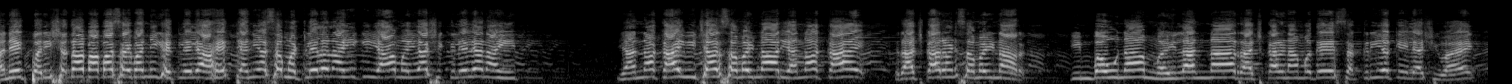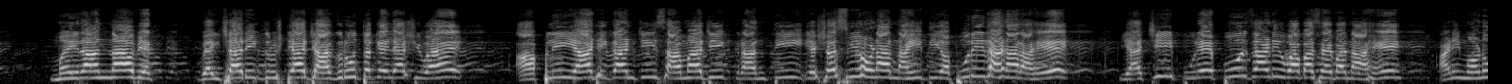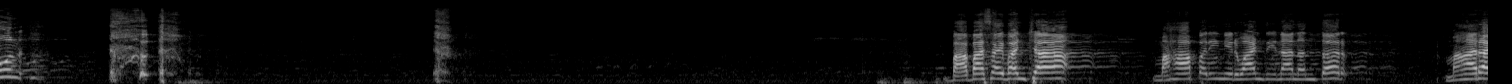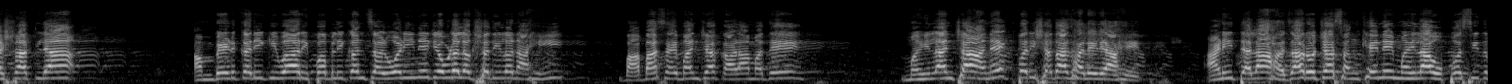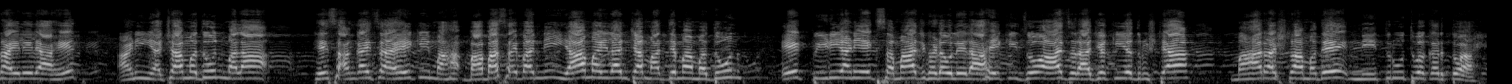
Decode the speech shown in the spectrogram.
अनेक परिषदा बाबासाहेबांनी घेतलेल्या आहेत. त्यांनी असं म्हटलेलं नाही की या महिला शिकलेल्या नाहीत. यांना काय विचार समजणार? यांना काय राजकारण समजणार? किंबहुना महिलांना राजकारणामध्ये सक्रिय केल्याशिवाय महिलांना वैचारिक दृष्ट्या जागृत केल्याशिवाय आपली या ठिकाणची सामाजिक क्रांती यशस्वी होणार नाही ती अपुरी राहणार आहे. याची पुरेपूर जाणीव बाबासाहेबांना आहे. आणि म्हणून बाबासाहेबांच्या महापरिनिर्वाण दिनानंतर महाराष्ट्रातल्या आंबेडकरी किंवा रिपब्लिकन चळवळीने जेवढं लक्ष दिलं नाही बाबासाहेबांच्या काळामध्ये महिलांच्या अनेक परिषदा झालेल्या आहेत. आणि त्याला हजारोच्या संख्येने महिला उपस्थित राहिलेल्या आहेत. आणि याच्यामधून मला हे सांगायचं आहे की महा बाबासाहेबांनी या महिलांच्या माध्यमामधून एक पिढी आणि एक समाज घडवलेला आहे की जो आज राजकीय दृष्ट्या महाराष्ट्रामध्ये नेतृत्व करतो आहे.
